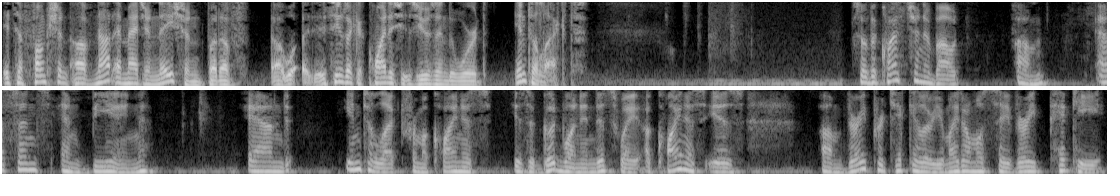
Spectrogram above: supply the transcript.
It's a function of not imagination, but of. Uh, it seems like Aquinas is using the word intellect. So the question about um, essence and being and intellect from Aquinas is a good one in this way. Aquinas is um, very particular, you might almost say very picky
